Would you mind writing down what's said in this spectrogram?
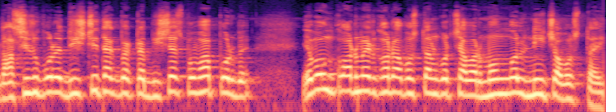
রাশির উপরে দৃষ্টি থাকবে, একটা বিশেষ প্রভাব পড়বে এবং কর্মের ঘরে অবস্থান করছে আবার মঙ্গল নিচ অবস্থায়।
